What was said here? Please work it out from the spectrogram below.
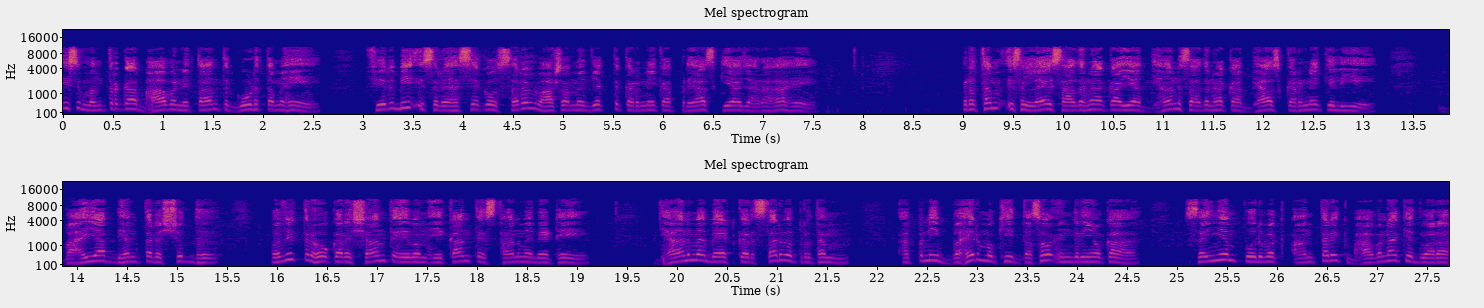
इस मंत्र का भाव नितांत गूढ़तम है। फिर भी इस रहस्य को सरल भाषा में व्यक्त करने का प्रयास किया जा रहा है। प्रथम इस लय साधना का या ध्यान साधना का अभ्यास करने के लिए बाह्याभ्यंतर शुद्ध, पवित्र होकर शांत एवं एकांत स्थान में बैठे, ध्यान में बैठकर सर्वप्रथम अपनी बहिर्मुखी दसों इंद्रियों का संयम पूर्वक आंतरिक भावना के द्वारा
